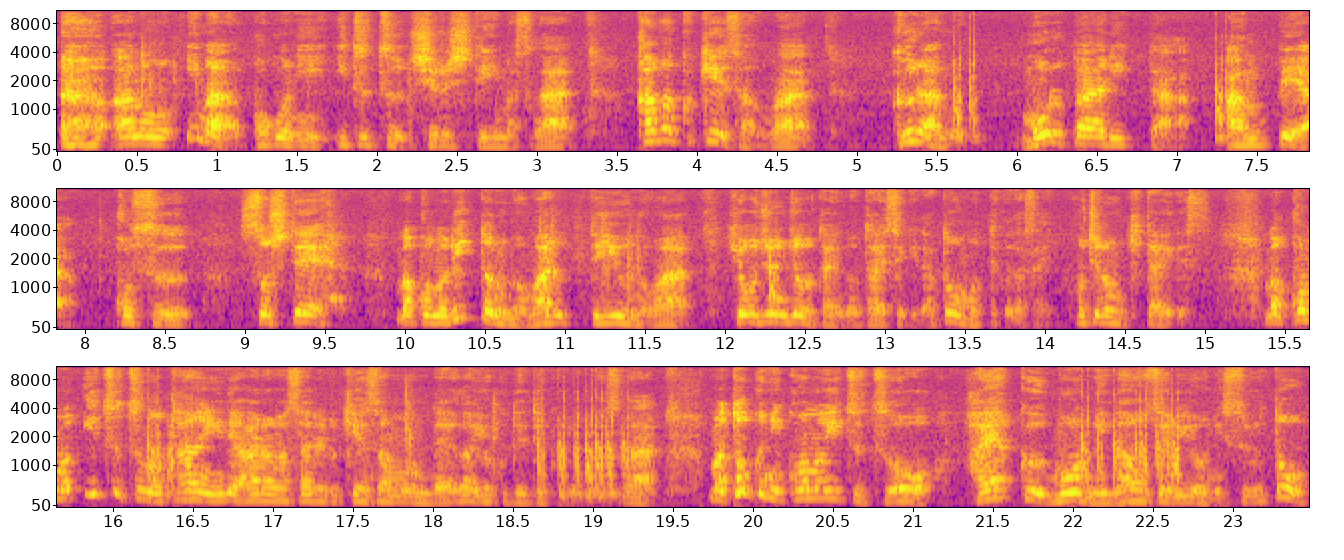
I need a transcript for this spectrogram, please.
あの今ここに5つ記していますが科学計算はグラムモルパーリッターアンペア個数そしてまあ、このリットルの丸っていうのは標準状態の体積だと思ってください。もちろん気体です、まあ、この5つの単位で表される計算問題がよく出てくるんですが、まあ、特にこの5つを早くモルに直せるようにすると、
